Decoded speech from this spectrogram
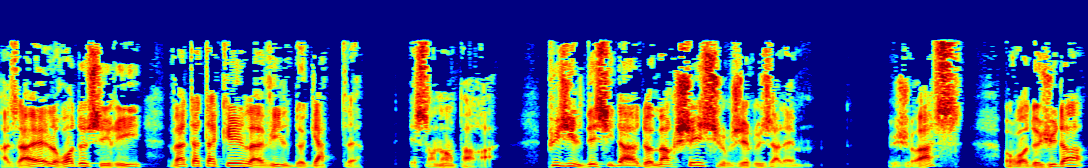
Azaël, roi de Syrie, vint attaquer la ville de Gath et s'en empara. Puis il décida de marcher sur Jérusalem. Joas, roi de Juda,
